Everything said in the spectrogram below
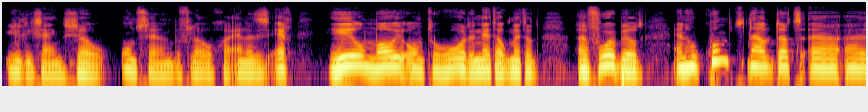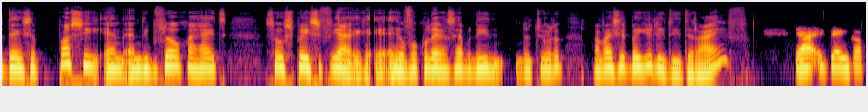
Jullie zijn zo ontzettend bevlogen. En het is echt heel mooi om te horen, net ook met dat uh, voorbeeld. En hoe komt nou dat uh, uh, deze passie en, en die bevlogenheid zo specifiek... Ja, heel veel collega's hebben die natuurlijk, maar waar zit bij jullie die drijf? Ja, ik denk dat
